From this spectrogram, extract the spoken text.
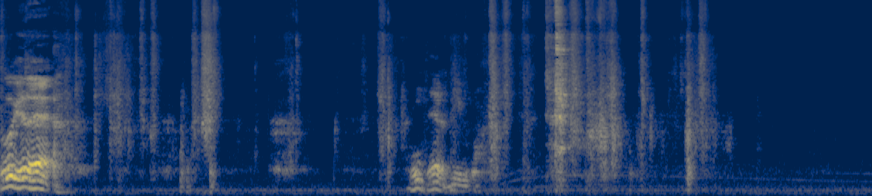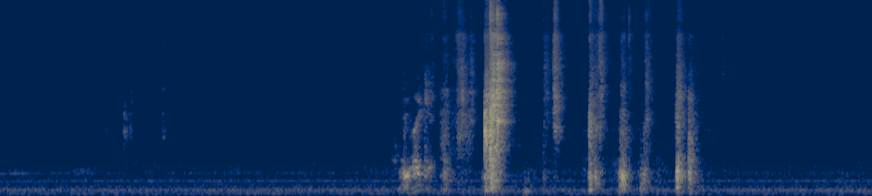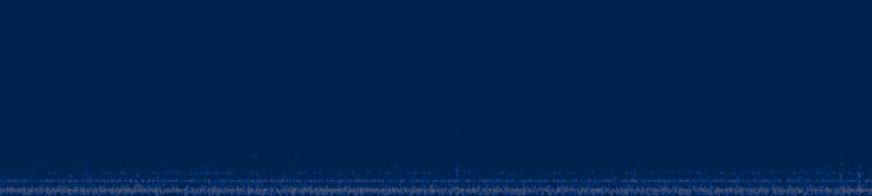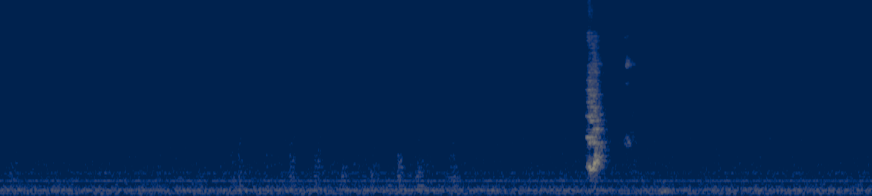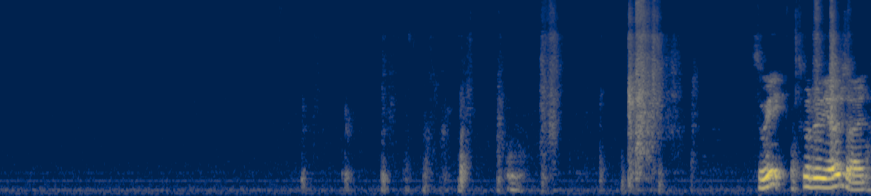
Look at that. Ain't that a beauty? Sweet. Let's go to the other side.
